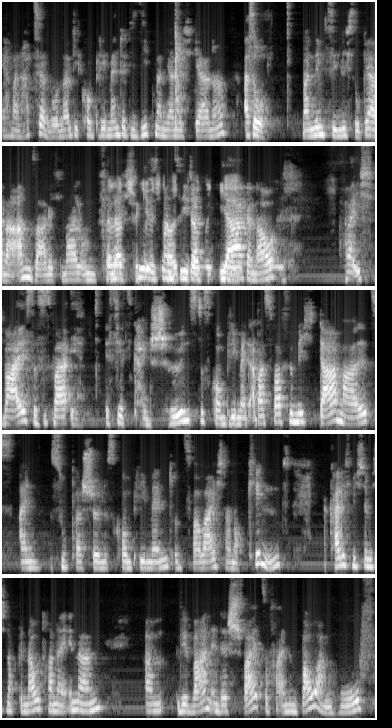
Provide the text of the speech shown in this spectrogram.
Ja, man hat's ja so, ne? Die Komplimente, die sieht man ja nicht gerne. Also, man nimmt sie nicht so gerne an, sage ich mal, und vielleicht vergisst man sie dann. Ja, genau. Aber ich weiß, das war, ist jetzt kein schönstes Kompliment, aber es war für mich damals ein super schönes Kompliment. Und zwar war ich da noch Kind. Da kann ich mich nämlich noch genau dran erinnern. Ähm, wir waren in der Schweiz auf einem Bauernhof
